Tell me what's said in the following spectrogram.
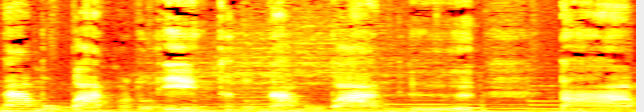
หน้าหมู่บ้านของตัวเอง ถนนหน้าหมู่บ้านหรือ ตาม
